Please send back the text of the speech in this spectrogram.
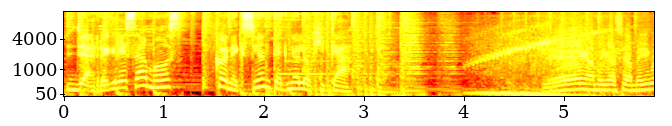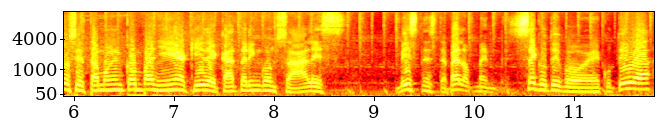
Ya regresamos. Conexión Tecnológica. Bien, amigas y amigos, y estamos en compañía aquí de Catherine González, Business Development Executivo, ejecutiva de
